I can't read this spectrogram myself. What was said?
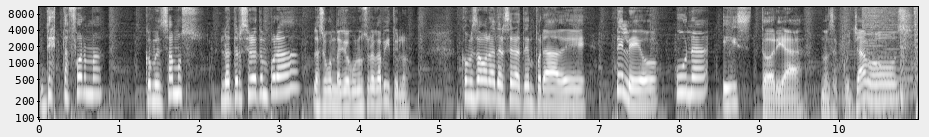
De esta forma, comenzamos la tercera temporada. La segunda quedó con un solo capítulo. Comenzamos la tercera temporada de te leo una historia. Nos escuchamos.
